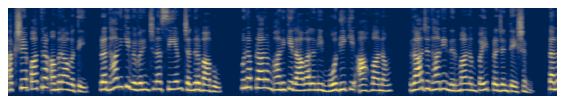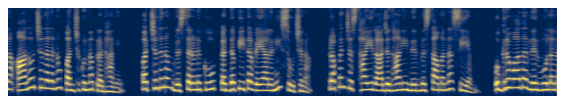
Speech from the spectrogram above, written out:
అక్షయపాత్ర అమరావతి. ప్రధానికి వివరించిన సీఎం చంద్రబాబు పునఃప్రారంభానికి రావాలని మోదీకి ఆహ్వానం రాజధాని నిర్మాణంపై ప్రజెంటేషన్. తన ఆలోచనలను పంచుకున్న ప్రధాని పచ్చదనం విస్తరణకు పెద్దపీట వేయాలని సూచన. ప్రపంచస్థాయి రాజధాని నిర్మిస్తామన్న సీఎం ఉగ్రవాద నిర్మూలన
